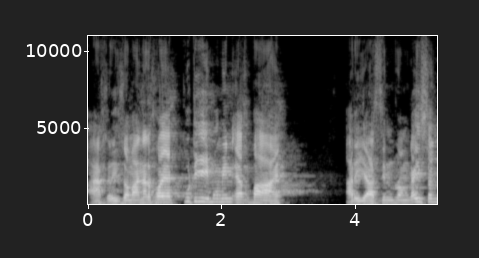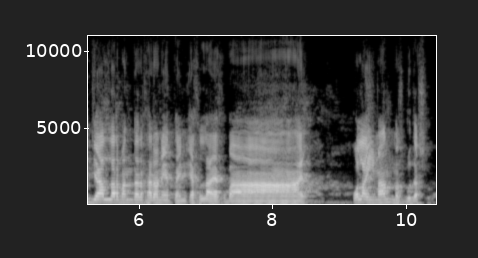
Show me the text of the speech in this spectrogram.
আখরি জমানার কয়েক কোটি মুমিন এক ভাই। আর ইয়াসিন রঙ্গাইছন যে আল্লাহর বান্দার কারণে তাই একলা এক ভাই। ওলা ইমান মজবুত আসলো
